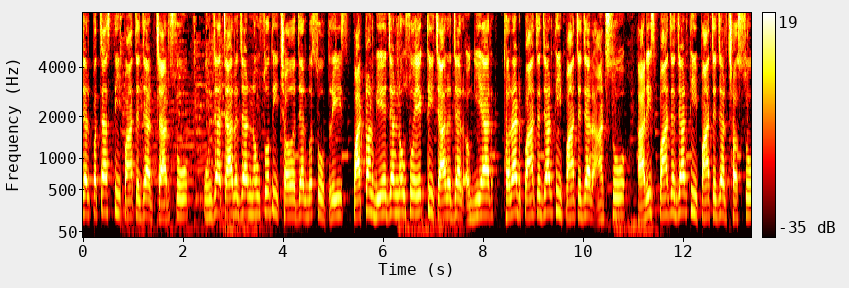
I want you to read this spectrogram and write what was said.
હજાર પચાસથી પાંચ હજાર ચારસો, ઊંઝા ચાર હજાર નવસોથી છ હજાર બસો ત્રીસ, પાટણ બે હજાર નવસો એકથી ચાર હજાર અગિયાર, થરાદ પાંચ હજારથી પાંચ હજાર આઠસો, હારીસ પાંચ હજારથી પાંચ હજાર છસો,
